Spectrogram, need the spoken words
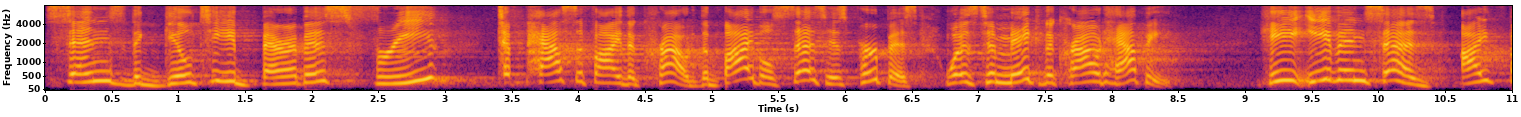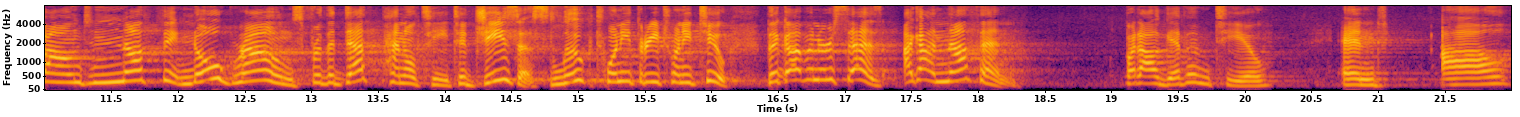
sends the guilty Barabbas free to pacify the crowd. The Bible says his purpose was to make the crowd happy. He even says, I found nothing, no grounds for the death penalty to Jesus. Luke 23 22. The governor says, I got nothing, but I'll give him to you. And I'll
